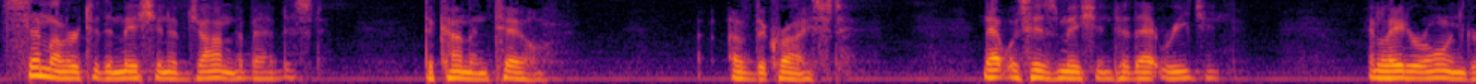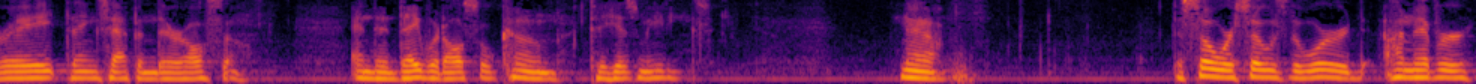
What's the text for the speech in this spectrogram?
similar to the mission of John the Baptist to come and tell of the Christ. That was his mission to that region. And later on, great things happened there also. And then they would also come to his meetings. Now, the sower sows the word. I never,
